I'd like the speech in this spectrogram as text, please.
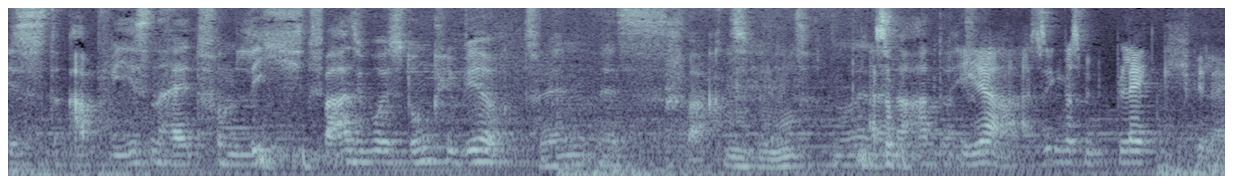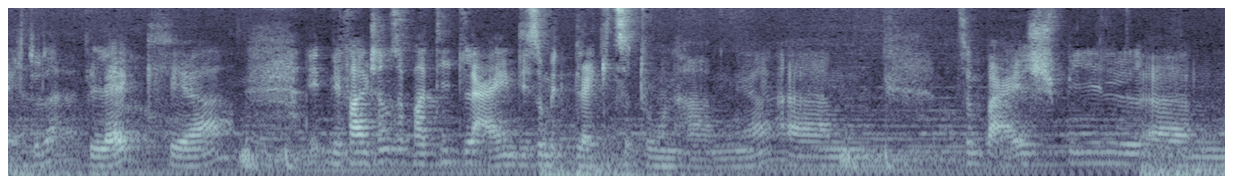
ist Abwesenheit von Licht, quasi wo es dunkel wird, wenn es schwarz mhm. wird. also, ja, also irgendwas mit Black vielleicht, oder? Black, ja. Mir fallen schon so ein paar Titel ein, die so mit Black zu tun haben. Ja? Ähm, zum Beispiel... Ähm,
